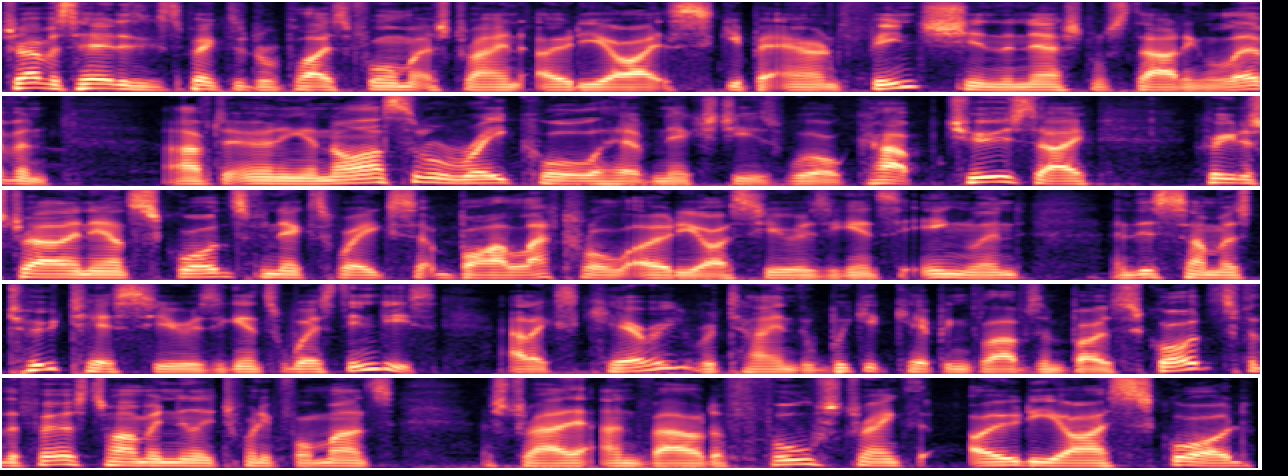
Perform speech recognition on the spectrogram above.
Travis Head is expected to replace former Australian ODI skipper Aaron Finch in the national starting 11 after earning a nice little recall ahead of next year's World Cup. Tuesday, Cricket Australia announced squads for next week's bilateral ODI series against England and this summer's two test series against West Indies. Alex Carey retained the wicket keeping gloves in both squads. For the first time in nearly 24 months, Australia unveiled a full strength ODI squad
